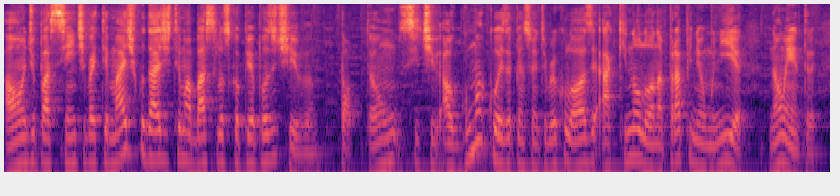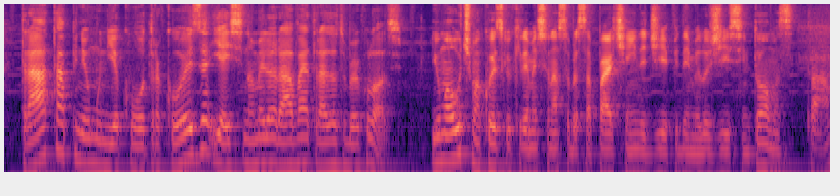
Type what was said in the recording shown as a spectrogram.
aonde o paciente vai ter mais dificuldade de ter uma baciloscopia positiva. Top. Então, se tiver alguma coisa pensou em tuberculose, a quinolona para pneumonia não entra. Trata a pneumonia com outra coisa e aí se não melhorar vai atrás da tuberculose. E uma última coisa que eu queria mencionar sobre essa parte ainda de epidemiologia e sintomas, tá.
